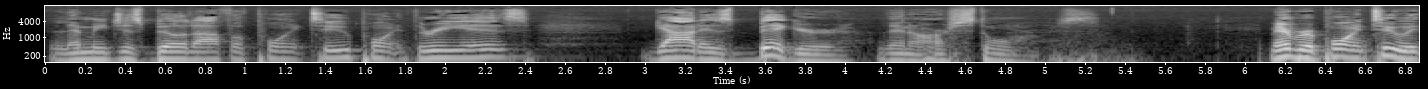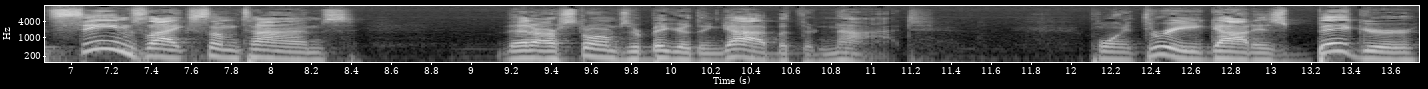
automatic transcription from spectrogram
Let me just build off of point 2. Point 3 is God is bigger than our storms. Remember point 2, it seems like sometimes that our storms are bigger than God, but they're not. Point 3, God is bigger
